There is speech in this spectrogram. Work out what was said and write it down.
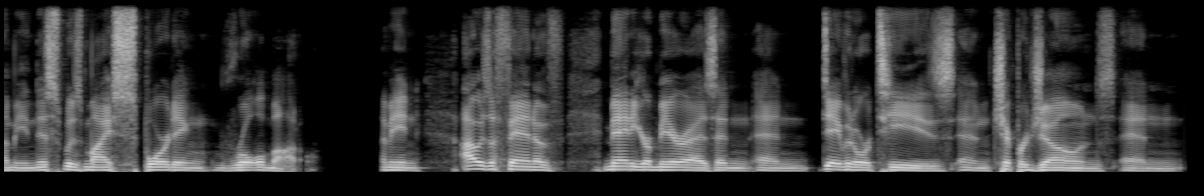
I mean, this was my sporting role model. I mean, I was a fan of Manny Ramirez and and David Ortiz and Chipper Jones and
